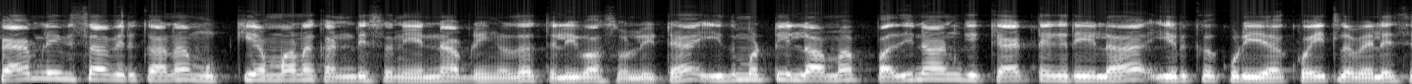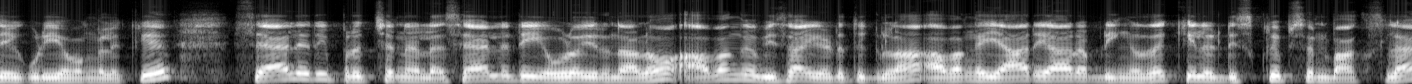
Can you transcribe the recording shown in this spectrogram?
ஃபேமிலி விசாவிற்கான முக்கியமான கண்டிஷன் என்ன அப்படிங்கிறத தெளிவாக சொல்லிட்டேன். இது மட்டும் இல்லாமல் பதினான்கு கேட்டகரியில் இருக்கக்கூடிய குவைத்தில் வேலை செய்யக்கூடியவங்களுக்கு சேலரி பிரச்சனை இல்லை. சேலரி எவ்வளோ இருந்தாலும் அவங்க விசா எடுத்துக்கலாம். அவங்க யார் யார் அப்படிங்கிறத கீழே டிஸ்கிரிப்ஷன் பாக்ஸில்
